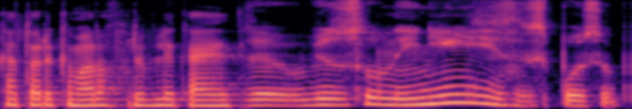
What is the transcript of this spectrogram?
который комаров привлекает. Это, безусловно, и не единственный способ.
